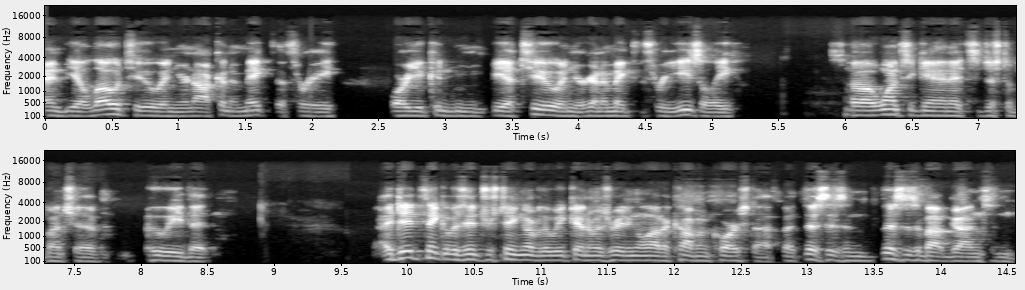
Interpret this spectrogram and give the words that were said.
and be a low two and you're not going to make the three, or you can be a two and you're going to make the three easily. So once again, it's just a bunch of hooey that I did think it was interesting over the weekend. I was reading a lot of Common Core stuff, but this isn't. This is about guns and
